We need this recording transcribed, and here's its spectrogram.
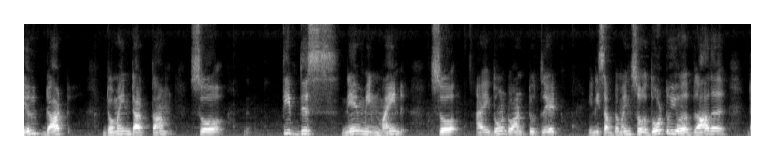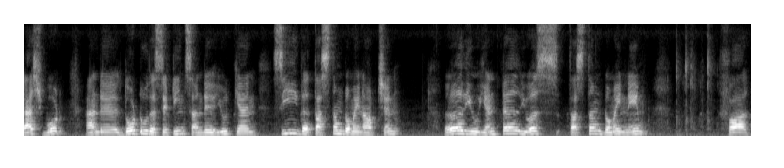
yelp.domain.com so keep this name in mind. So i don't want to create any subdomain. So go to your Blogger dashboard and uh, go to the settings and uh, you can see the custom domain option where you enter your custom domain name. For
